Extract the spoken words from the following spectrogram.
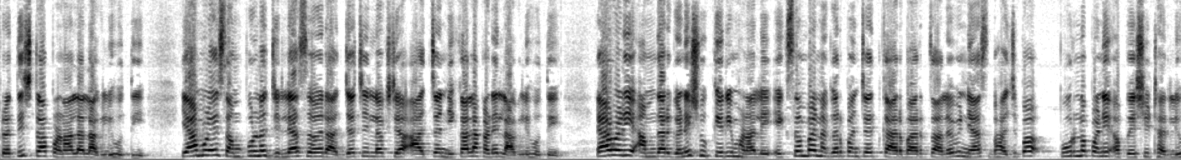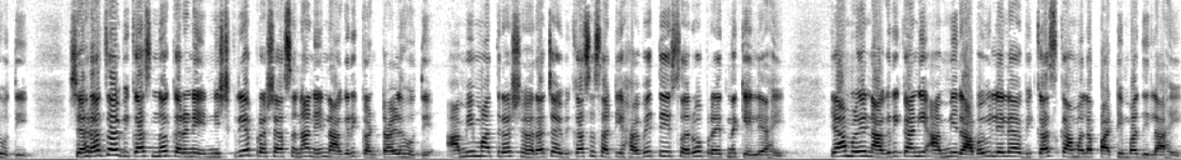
प्रतिष्ठापणाला लागली होती. यामुळे संपूर्ण जिल्ह्यासह राज्याचे लक्ष आजच्या निकालाकडे लागले होते. यावेळी आमदार गणेश हुक्केरी म्हणाले एकसंबा नगरपंचायत कारभार चालविण्यास भाजपा पूर्णपणे अपयशी ठरली होती. शहराचा विकास न करणे निष्क्रिय प्रशासनाने नागरिक कंटाळले होते. आम्ही मात्र शहराच्या विकासासाठी हवे ते सर्व प्रयत्न केले आहे. यामुळे नागरिकांनी आम्ही राबविलेल्या विकास कामाला पाठिंबा दिला आहे.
